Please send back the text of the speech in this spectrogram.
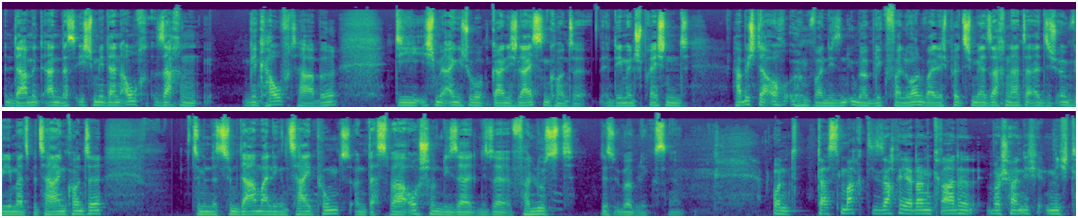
damit an, dass ich mir dann auch Sachen gekauft habe, die ich mir eigentlich überhaupt gar nicht leisten konnte. Dementsprechend habe ich da auch irgendwann diesen Überblick verloren, weil ich plötzlich mehr Sachen hatte, als ich irgendwie jemals bezahlen konnte zumindest zum damaligen Zeitpunkt. Und das war auch schon dieser, dieser Verlust des Überblicks. Ja. Und das macht die Sache ja dann gerade wahrscheinlich nicht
